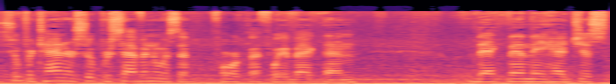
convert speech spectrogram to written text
Super 10 or Super 7 was a forklift way back then. Back then they had just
